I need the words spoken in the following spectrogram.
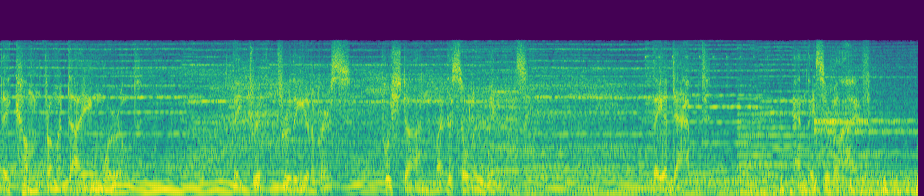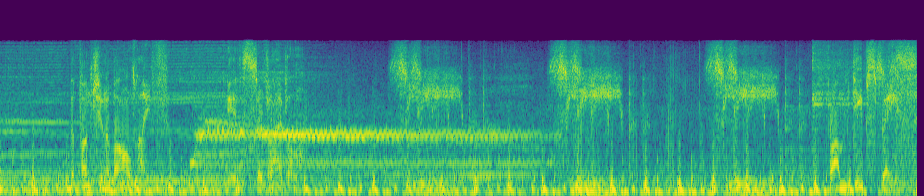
They come from a dying world. They drift through the universe, pushed on by the solar winds. They adapt, and they survive. The function of all life is survival. Sleep. Sleep. Sleep. From deep space.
